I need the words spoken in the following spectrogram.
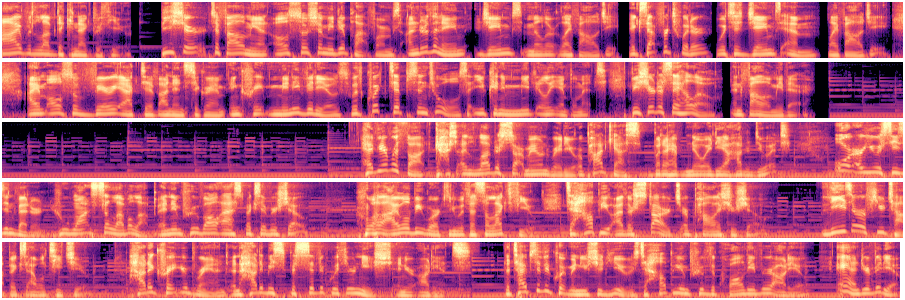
I would love to connect with you. Be sure to follow me on all social media platforms under the name James Miller Lifeology, except for Twitter, which is James M Lifeology. I am also very active on Instagram and create many videos with quick tips and tools that you can immediately implement. Be sure to say hello and follow me there. Have you ever thought, gosh, I'd love to start my own radio or podcast, but I have no idea how to do it? Or are you a seasoned veteran who wants to level up and improve all aspects of your show? Well, I will be working with a select few to help you either start or polish your show. These are a few topics I will teach you how to create your brand and how to be specific with your niche and your audience, the types of equipment you should use to help you improve the quality of your audio and your video.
